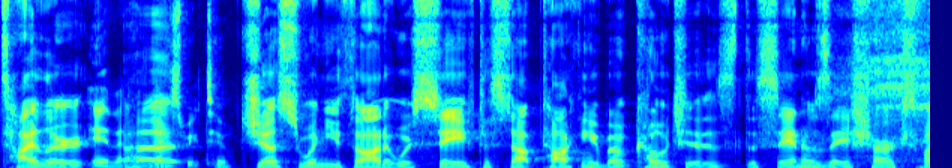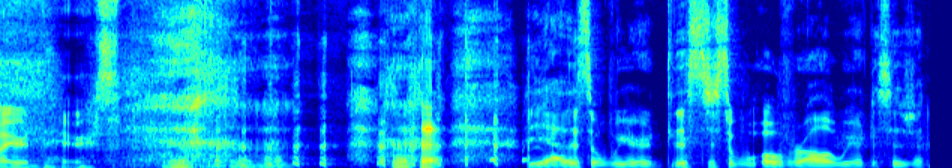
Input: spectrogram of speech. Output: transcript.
Tyler, in uh, next week too. just when you thought it was safe to stop talking about coaches, the San Jose Sharks fired theirs. yeah, this is a weird. This is just a, overall a weird decision.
